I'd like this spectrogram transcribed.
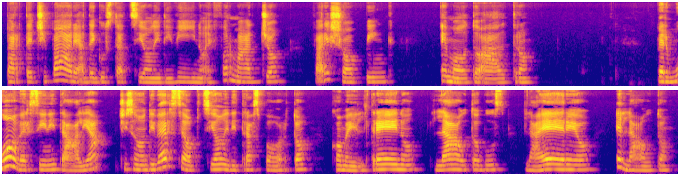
partecipare a degustazioni di vino e formaggio, fare shopping e molto altro. Per muoversi in Italia ci sono diverse opzioni di trasporto come il treno, l'autobus, l'aereo e l'auto.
